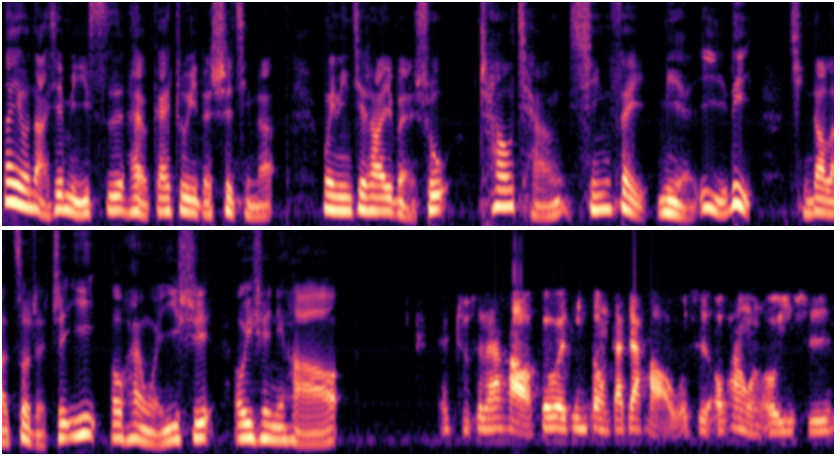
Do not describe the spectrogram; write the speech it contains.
那有哪些迷思，还有该注意的事情呢？为您介绍一本书《超强心肺免疫力》，请到了作者之一欧汉文医师。欧医师你好。主持人好，各位听众大家好，我是欧汉文欧医师。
